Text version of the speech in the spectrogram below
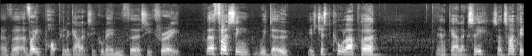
of a, a very popular galaxy called M33. But the first thing we do is just call up uh, our galaxy. So I type in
